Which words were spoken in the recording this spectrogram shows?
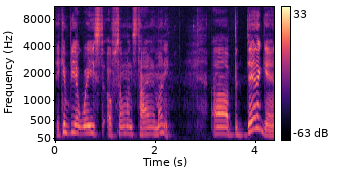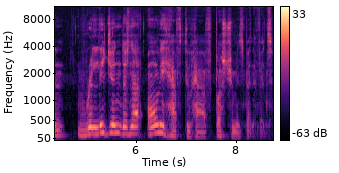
it can be a waste of someone's time and money. Uh, but then again, religion does not only have to have posthumous benefits.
